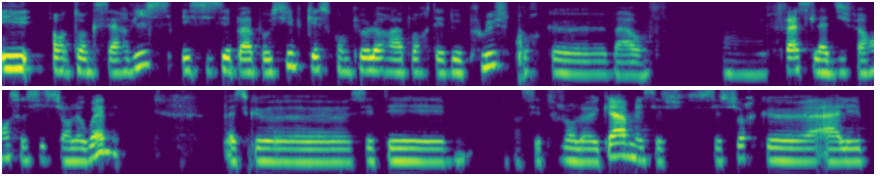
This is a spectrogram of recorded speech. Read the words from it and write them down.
et en tant que service. Et si ce n'est pas possible, qu'est-ce qu'on peut leur apporter de plus pour que bah, on, fasse la différence aussi sur le web? Parce que c'était, c'est toujours le cas, mais c'est sûr qu'à l'époque,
